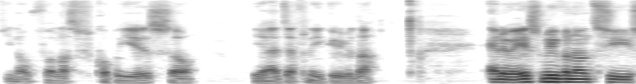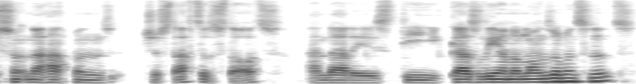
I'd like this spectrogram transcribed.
You know, for the last couple of years. So, yeah, I definitely agree with that. Anyways, moving on to something that happened just after the start, and that is the Gasly and Alonso incident.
